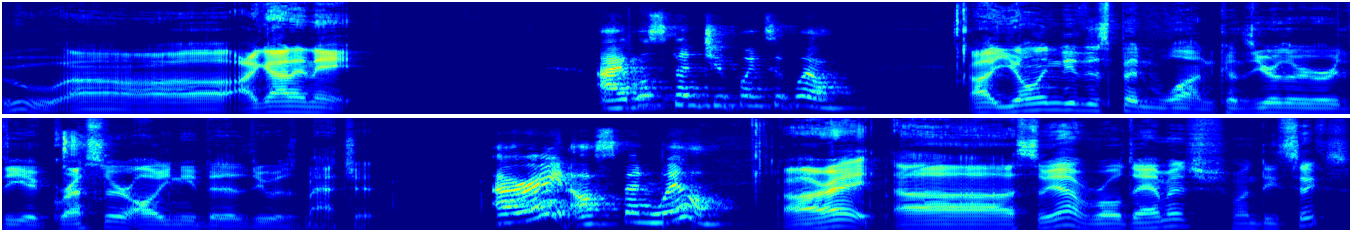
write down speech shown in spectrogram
Ooh, uh, I got an eight. I will spend two points of will. Uh, you only need to spend one because you're the, the aggressor. All you need to do is match it. All right, I'll spend will. All right. Uh, so yeah, roll damage. One d six.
